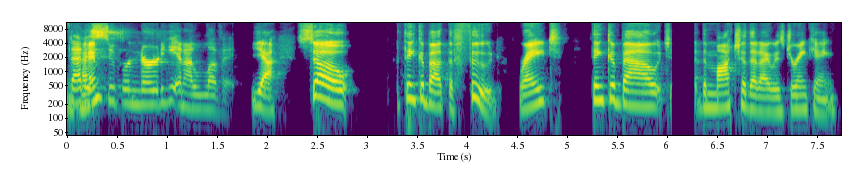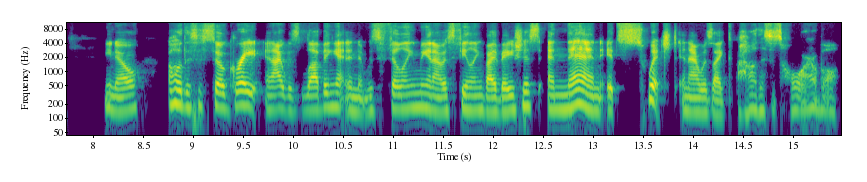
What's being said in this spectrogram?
That okay? is super nerdy and I love it. Yeah. So think about the food, right? Think about the matcha that I was drinking. You know, oh, this is so great. And I was loving it and it was filling me and I was feeling vivacious. And then it switched and I was like, oh, this is horrible.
